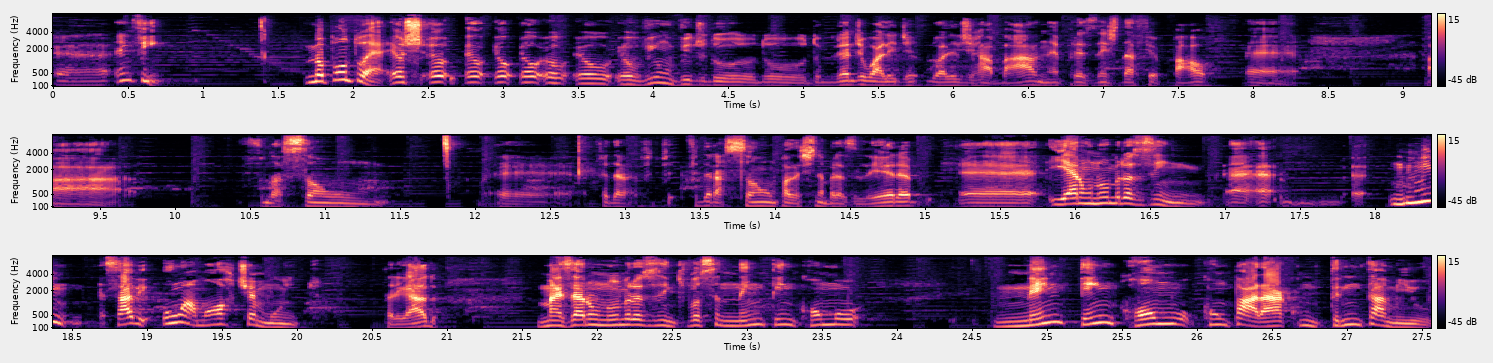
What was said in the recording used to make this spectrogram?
É, enfim, meu ponto é, eu, eu, eu, eu, eu, eu, vi um vídeo do, do, do grande Walid, do Walid Rabah, né, presidente da FEPAL, é, a Fundação é, Federa- Federação Palestina Brasileira, é, e eram números assim, é, é, nin- sabe, uma morte é muito, tá ligado? Mas eram números assim que você nem tem como, nem tem como comparar com 30 mil,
